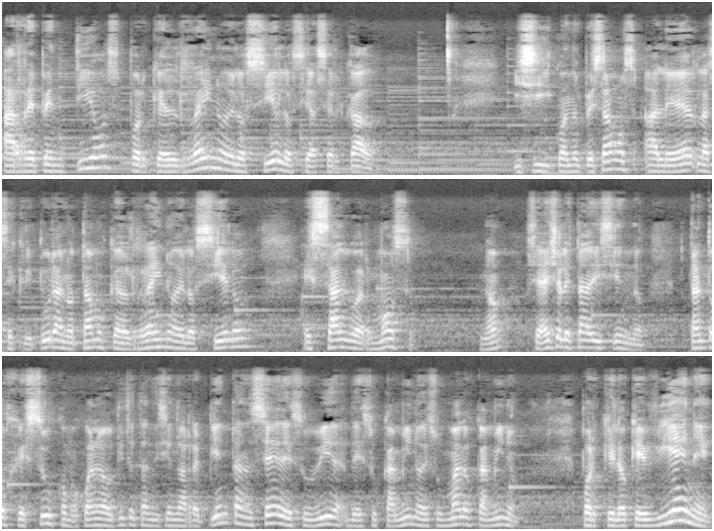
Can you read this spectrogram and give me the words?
arrepentíos porque el reino de los cielos se ha acercado. Y si cuando empezamos a leer las escrituras notamos que el reino de los cielos es algo hermoso, ¿no? O sea, ellos le están diciendo, tanto Jesús como Juan el Bautista están diciendo, arrepiéntanse de su vida, de sus caminos, de sus malos caminos, porque lo que viene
